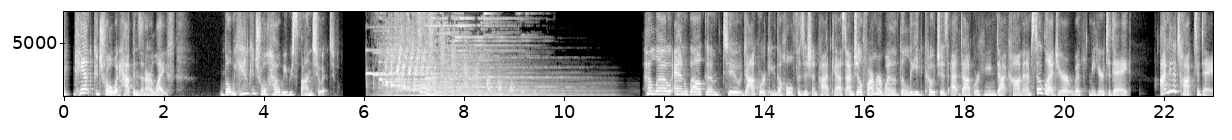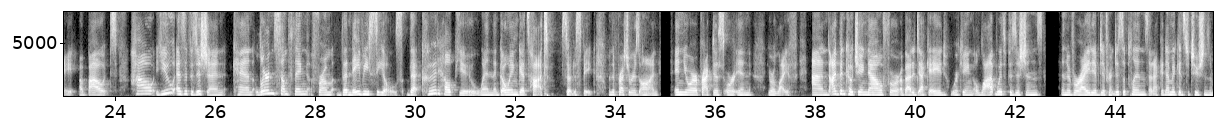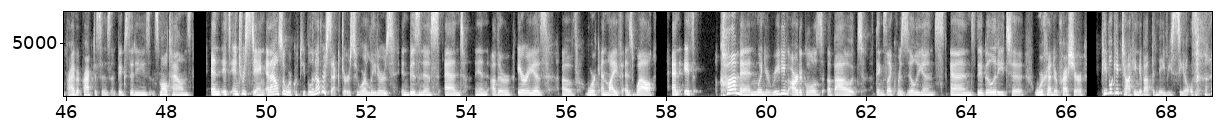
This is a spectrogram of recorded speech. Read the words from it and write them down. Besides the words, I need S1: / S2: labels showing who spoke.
S1: We can't control what happens in our life, but we can control how we respond to it. Hello and welcome to Doc Working, the Whole Physician podcast. I'm Jill Farmer, one of the lead coaches at docworking.com, and I'm so glad you're with me here today. I'm going to talk today about how you, as a physician, can learn something from the Navy SEALs that could help you when the going gets hot, so to speak, when the pressure is on in your practice or in your life. And I've been coaching now for about a decade, working a lot with physicians in a variety of different disciplines at academic institutions and private practices in big cities and small towns. And it's interesting. And I also work with people in other sectors who are leaders in business and in other areas of work and life as well. And it's common when you're reading articles about things like resilience and the ability to work under pressure people keep talking about the Navy SEALs.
